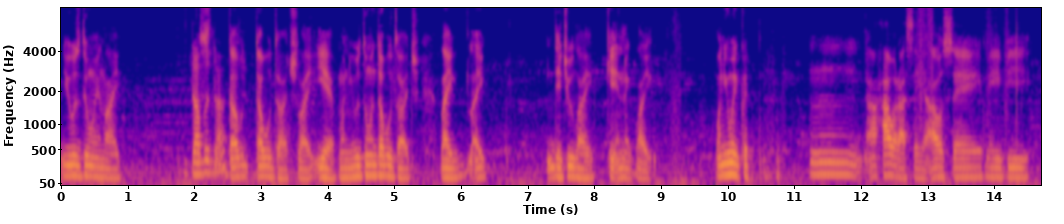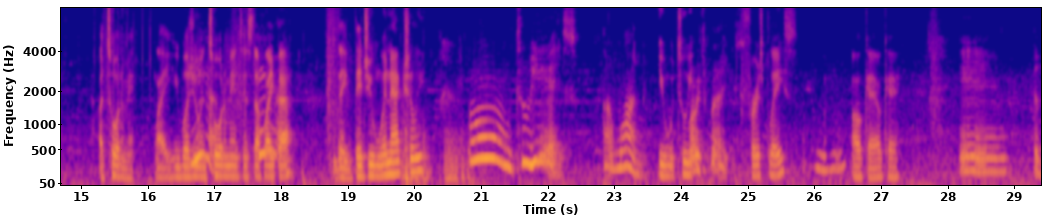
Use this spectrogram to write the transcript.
you was doing like Double dutch. double double dutch? Like, yeah, when you was doing double dutch, like like, did you like get in like when you went? Mm, uh, how would I say it? I would say maybe a tournament. Like, you was you in tournaments and stuff like that? They did you win actually? Oh, two years. I won. You two First place. first place. hmm Okay, okay. And the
